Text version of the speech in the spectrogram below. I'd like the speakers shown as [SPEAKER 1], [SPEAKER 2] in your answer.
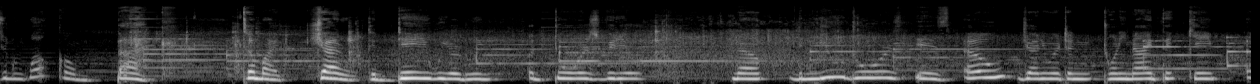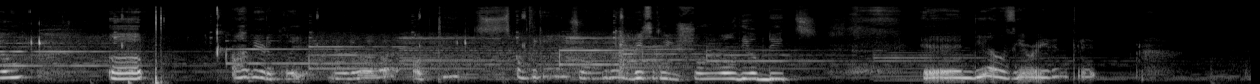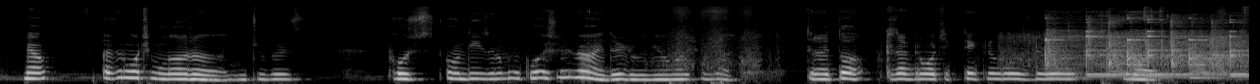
[SPEAKER 1] and welcome back to my channel. Today we are doing a Doors video. Now, the new Doors is out January 10, 29th. It came out. Uh, I'm here to play it. Now, there are a lot of updates of the game, so I'm gonna basically show you all the updates. And yeah, let's get right into it. Now, I've been watching a lot of YouTubers post on these, and I'm like, why shouldn't I? They're doing it, why shouldn't I? Then I thought, because I've been watching Think Noodles do it a lot.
